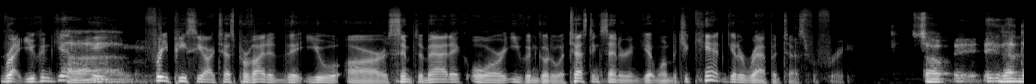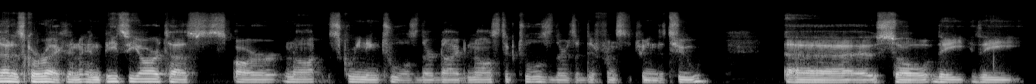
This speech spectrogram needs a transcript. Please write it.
Right. You can get a um, free PCR test provided that you are symptomatic, or you can go to a testing center and get one, but you can't get a rapid test for free. So that that is correct, and and PCR tests are not screening tools; they're diagnostic tools. There's a difference between the two. Uh, so they they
